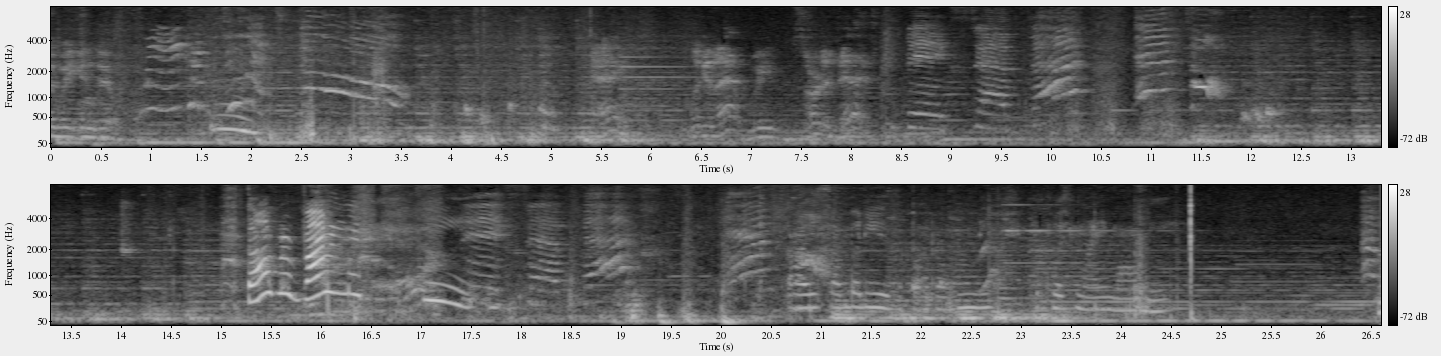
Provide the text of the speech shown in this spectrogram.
That we can do it. We can do it. Go! Hey, look at that. We sort of did it. Big step back and toss. Stop reviving my feet. Big step back and Guys, somebody is buttering me. It was my mommy. I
